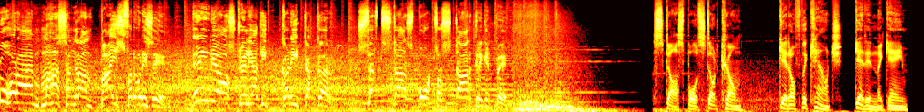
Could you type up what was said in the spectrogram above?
शुरू हो रहा है महासंग्राम 22 फरवरी से इंडिया ऑस्ट्रेलिया की कड़ी टक्कर सिर्फ़ स्टार स्पोर्ट्स और स्टार क्रिकेट पे Starsports.com. Get off the couch, get in the game.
